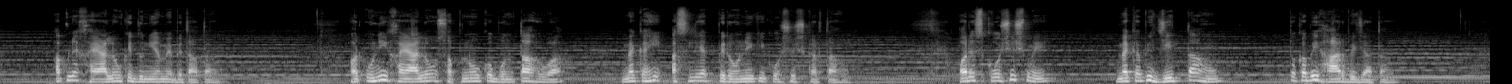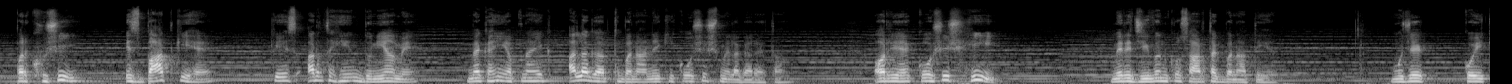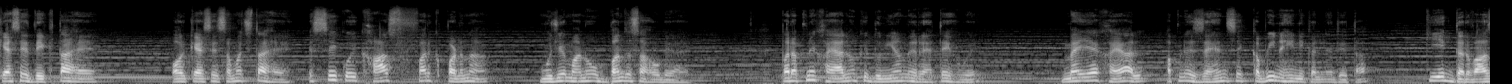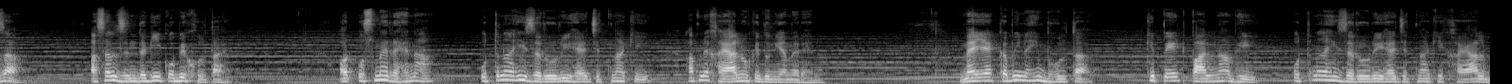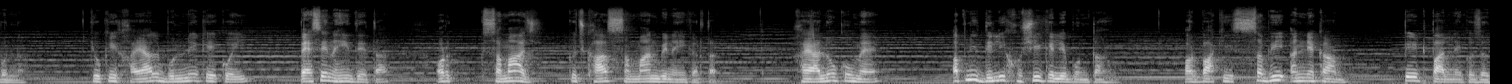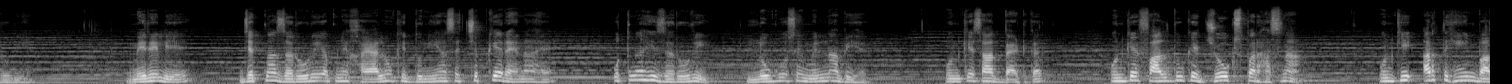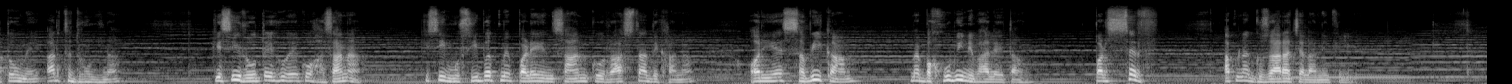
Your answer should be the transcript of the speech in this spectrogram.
अपने ख्यालों की दुनिया में बिताता हूँ और उन्हीं ख्यालों, सपनों को बुनता हुआ मैं कहीं असलियत पिरोने की कोशिश करता हूँ। और इस कोशिश में मैं कभी जीतता हूँ तो कभी हार भी जाता हूँ। पर खुशी इस बात की है कि इस अर्थहीन दुनिया में मैं कहीं अपना एक अलग अर्थ बनाने की कोशिश में लगा रहता हूँ। और यह कोशिश ही मेरे जीवन को सार्थक बनाती है। मुझे कोई कैसे देखता है और कैसे समझता है, इससे कोई ख़ास फ़र्क पड़ना मुझे मानो बंद सा हो गया है। पर अपने ख्यालों की दुनिया में रहते हुए मैं यह ख्याल अपने जहन से कभी नहीं निकलने देता कि एक दरवाज़ा असल ज़िंदगी को भी खुलता है। और उसमें रहना उतना ही ज़रूरी है जितना कि अपने ख्यालों की दुनिया में रहना। मैं यह कभी नहीं भूलता कि पेट पालना भी उतना ही ज़रूरी है जितना कि ख्याल बुनना। क्योंकि ख्याल बुनने के कोई पैसे नहीं देता और समाज कुछ खास सम्मान भी नहीं करता। ख्यालों को मैं अपनी दिली खुशी के लिए बुनता हूँ और बाकी सभी अन्य काम पेट पालने को ज़रूरी है। मेरे लिए जितना ज़रूरी अपने ख्यालों की दुनिया से चिपके रहना है, उतना ही ज़रूरी लोगों से मिलना भी है। उनके साथ बैठकर, उनके फालतू के जोक्स पर हंसना, उनकी अर्थहीन बातों में अर्थ ढूंढना, किसी रोते हुए को हंसाना, किसी मुसीबत में पड़े इंसान को रास्ता दिखाना, और यह सभी काम मैं बखूबी निभा लेता हूँ, पर सिर्फ़ अपना गुजारा चलाने के लिए।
